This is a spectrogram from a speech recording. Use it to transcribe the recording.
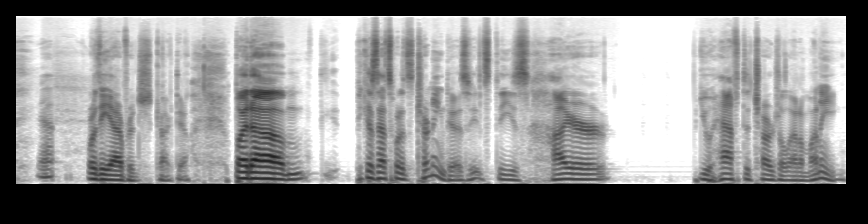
Yeah. or the average cocktail. But um, because that's what it's turning to is it's these higher. You have to charge a lot of money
